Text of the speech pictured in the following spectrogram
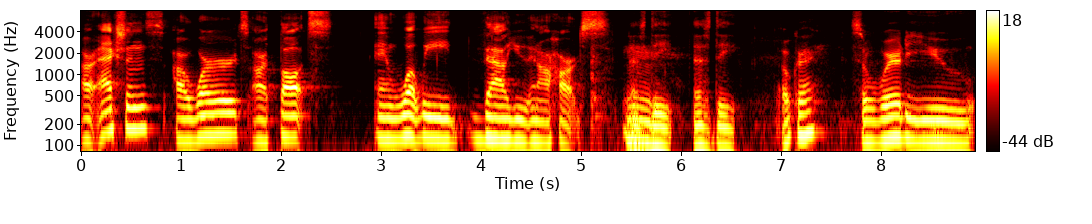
Our actions, our words, our thoughts, and what we value in our hearts. That's mm. deep. That's deep. Okay. So where do you?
